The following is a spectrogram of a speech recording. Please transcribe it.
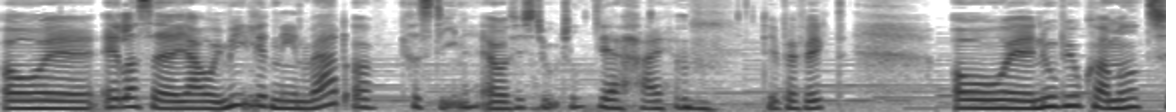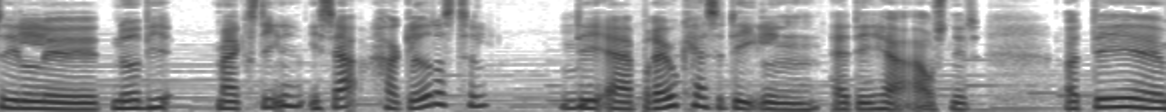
Og øh, ellers er jeg jo Emilie, den ene vært, og Christine er også i studiet. ja, hej. Det er perfekt. Og øh, nu er vi jo kommet til øh, noget, vi, mig og Christine især, har glædet os til. Mm. Det er brevkassedelen af det her afsnit. Og det øh,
